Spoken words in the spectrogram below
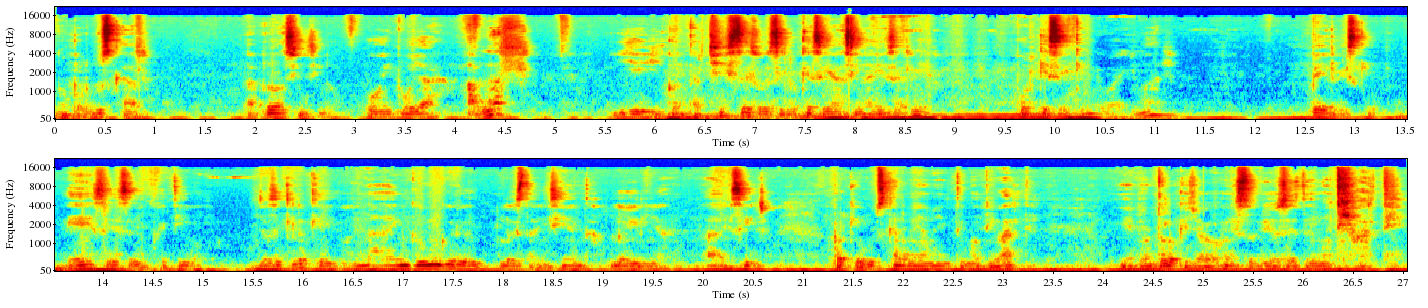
no por buscar la aprobación, sino hoy voy a hablar y contar chistes o decir lo que sea si nadie se ríe, porque sé que me va a ir mal. Pero es que ese es el objetivo. Yo sé que lo que digo, ningún gurú lo está diciendo, lo iría a decir, porque buscan obviamente motivarte. Y de pronto lo que yo hago con estos videos es desmotivarte.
